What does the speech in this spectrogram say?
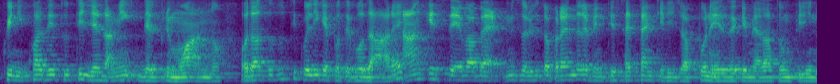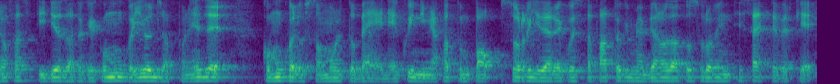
quindi quasi tutti gli esami del primo anno. Ho dato tutti quelli che potevo dare anche se vabbè mi sono riuscito a prendere 27 anche di giapponese che mi ha dato un filino fastidio dato che comunque io il giapponese comunque lo so molto bene quindi mi ha fatto un po' sorridere questo fatto che mi abbiano dato solo 27 perché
